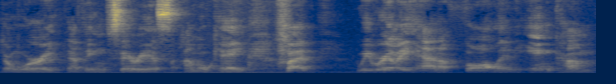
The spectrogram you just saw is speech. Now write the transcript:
Don't worry, nothing serious. I'm okay. But we really had a fall in income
